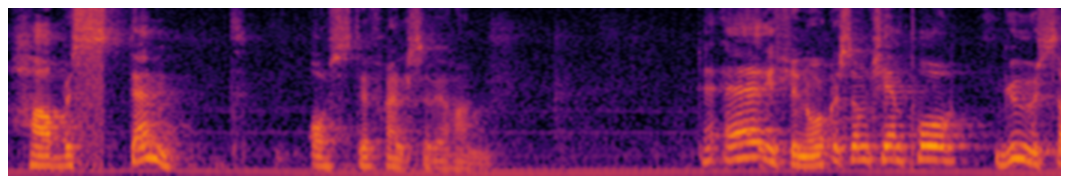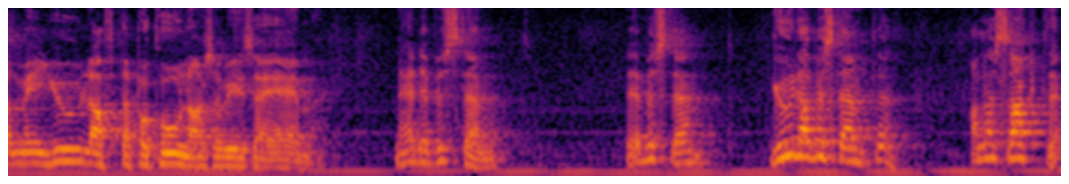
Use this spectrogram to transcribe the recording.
har bestemt oss til frelse ved Han. Det er ikke noe som kommer på Gud som en julaften på kona, som vi sier hjemme. Nei, det er bestemt. Det er bestemt. Gud har bestemt det. Han har sagt det.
